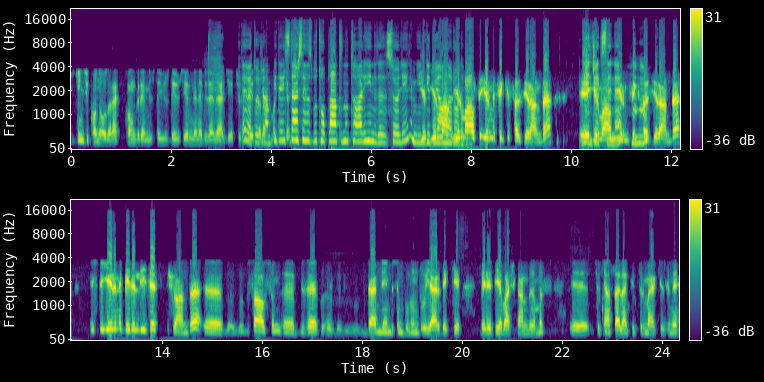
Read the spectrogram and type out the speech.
İkinci konu olarak kongremizde %100 yenilenebilir enerjiye Türkiye'ye Evet hocam bir de için. isterseniz bu toplantının tarihini de söyleyelim. İlgi 20, duyanlar 26-28 Haziran'da. Gelecek 26-28 Haziran'da işte yerini belirleyeceğiz şu anda. Ee, sağ olsun e, bize e, derneğimizin bulunduğu yerdeki belediye başkanlığımız e, Türkan Saylan Kültür Merkezi'ni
